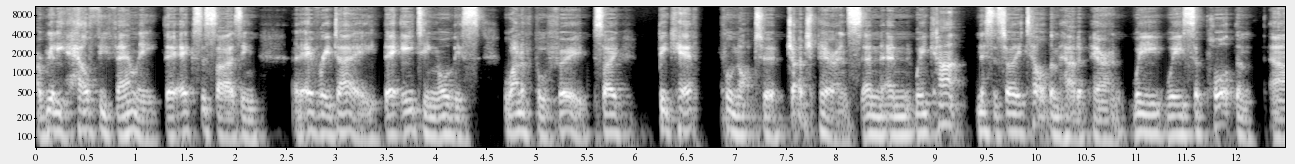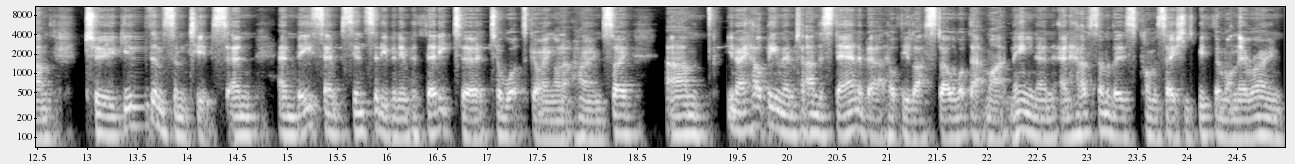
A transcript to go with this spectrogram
a really healthy family. They're exercising every day. They're eating all this wonderful food. So be careful not to judge parents and, and we can't necessarily tell them how to parent. We, we support them um, to give them some tips and, and be sensitive and empathetic to, to what's going on at home. So, um, you know, helping them to understand about healthy lifestyle and what that might mean and, and have some of those conversations with them on their own.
